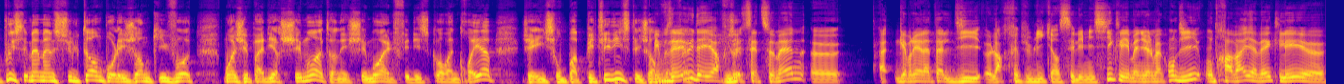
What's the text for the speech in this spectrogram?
plus, c'est même insultant pour les gens qui votent. Moi, j'ai pas à dire chez moi. Attendez, chez moi, elle fait des scores incroyables. Ils sont pas pétainistes, les gens. Mais vous avez vu d'ailleurs que cette semaine, euh, Gabriel Attal dit euh, l'arc républicain, c'est l'hémicycle, et Emmanuel Macron dit on travaille avec les euh,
